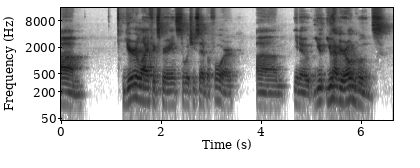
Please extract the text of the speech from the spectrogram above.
Um, your life experience, to what you said before, um, you know, you you have your own wounds,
